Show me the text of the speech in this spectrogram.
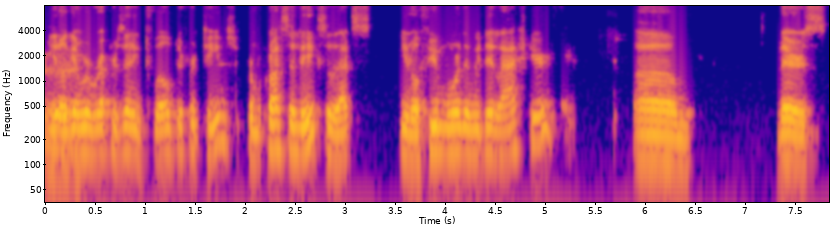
You know, again, we're representing 12 different teams from across the league, so that's you know a few more than we did last year. Um, there's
